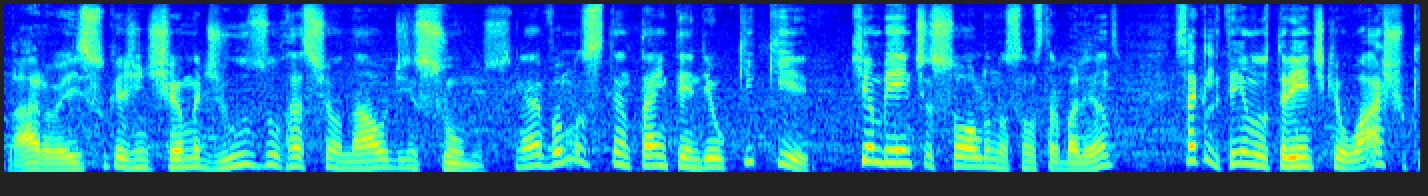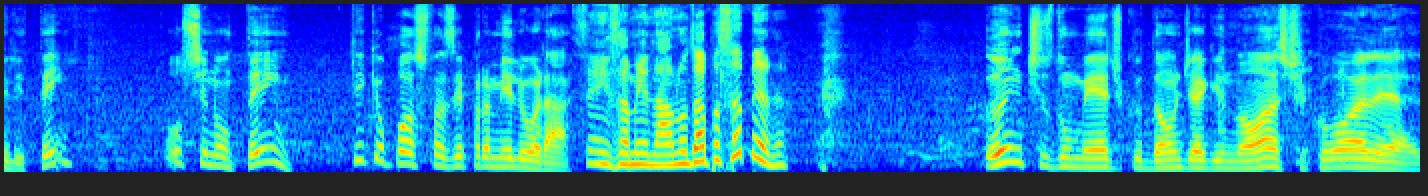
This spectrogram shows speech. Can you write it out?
Claro, é isso que a gente chama de uso racional de insumos. Né? Vamos tentar entender o que, que, que ambiente solo nós estamos trabalhando. Será que ele tem o nutriente que eu acho que ele tem? Ou se não tem, o que, que eu posso fazer para melhorar? Sem examinar não dá para saber, né? Antes do médico dar um diagnóstico, olha,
